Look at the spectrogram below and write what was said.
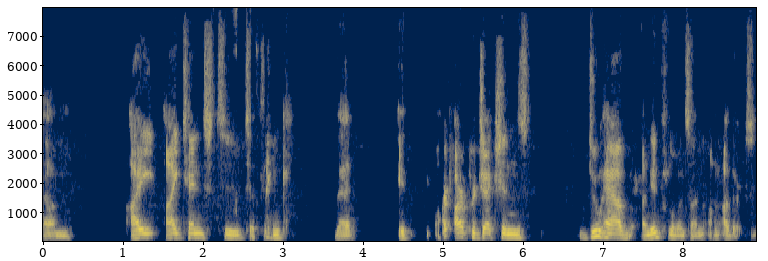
um, I I tend to to think that it our, our projections do have an influence on on others.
